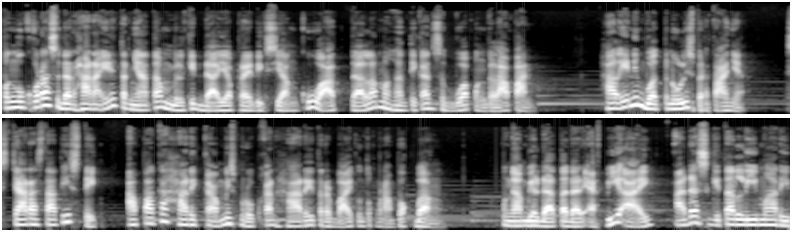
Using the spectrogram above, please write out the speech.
Pengukuran sederhana ini ternyata memiliki daya prediksi yang kuat dalam menghentikan sebuah penggelapan. Hal ini membuat penulis bertanya, secara statistik, apakah hari Kamis merupakan hari terbaik untuk merampok bank? Mengambil data dari FBI, ada sekitar 5.000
